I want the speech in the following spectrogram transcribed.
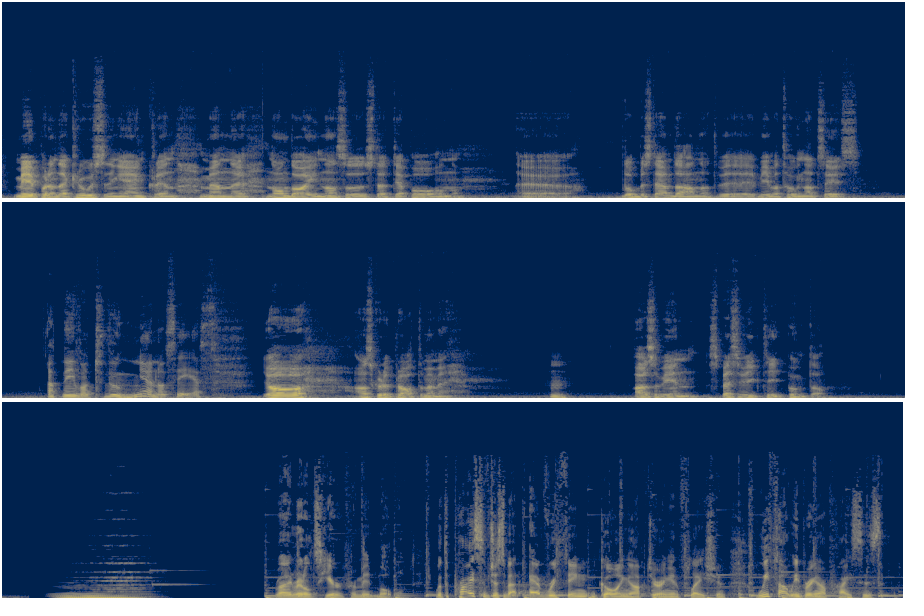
med på den där cruisen egentligen. Men eh, någon dag innan så stötte jag på honom. Eh, då bestämde han att vi, vi var tvungna att ses. Att ni var tvungna att ses? Ja, han skulle prata med mig. Hmm. Alltså vid en specifik tidpunkt då. Ryan Reynolds here from Mint Mobile. With the price of just about everything going up during inflation, we thought we'd bring our prices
